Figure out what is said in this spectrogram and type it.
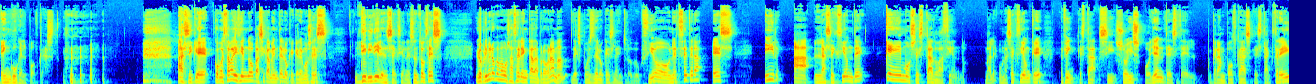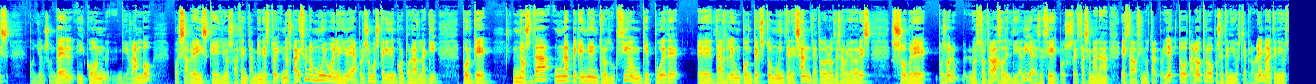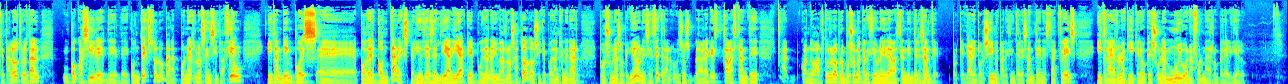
en Google Podcast. Así que, como estaba diciendo, básicamente lo que queremos es dividir en secciones. Entonces, lo primero que vamos a hacer en cada programa, después de lo que es la introducción, etcétera, es ir a la sección de qué hemos estado haciendo. ¿Vale? Una sección que, en fin, está, si sois oyentes del gran podcast Stack Trace, con John Sundell y con Guy Rambo, pues sabréis que ellos hacen también esto y nos parece una muy buena idea. Por eso hemos querido incorporarla aquí, porque nos da una pequeña introducción que puede eh, darle un contexto muy interesante a todos los desarrolladores sobre, pues bueno, nuestro trabajo del día a día. Es decir, pues esta semana he estado haciendo tal proyecto, tal otro, pues he tenido este problema, he tenido este tal otro, tal, un poco así de, de contexto, ¿no? Para ponernos en situación y también pues eh, poder contar experiencias del día a día que puedan ayudarnos a todos y que puedan generar pues unas opiniones, etcétera, ¿no? Eso es, la verdad que está bastante ah, cuando Arturo lo propuso me pareció una idea bastante interesante, porque ya de por sí me parece interesante en Stack Trace y traerlo aquí creo que es una muy buena forma de romper el hielo.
